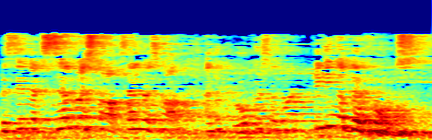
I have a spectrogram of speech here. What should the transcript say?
to say that sell my stock, sell my stock, and the brokers were not picking up their phones.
